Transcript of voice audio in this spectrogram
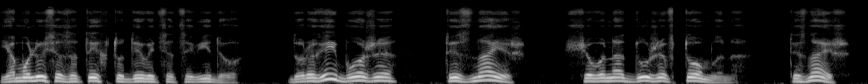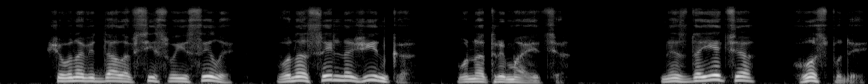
я молюся за тих, хто дивиться це відео. Дорогий Боже, ти знаєш, що вона дуже втомлена. Ти знаєш, що вона віддала всі свої сили. Вона сильна жінка, вона тримається. Не здається, Господи,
